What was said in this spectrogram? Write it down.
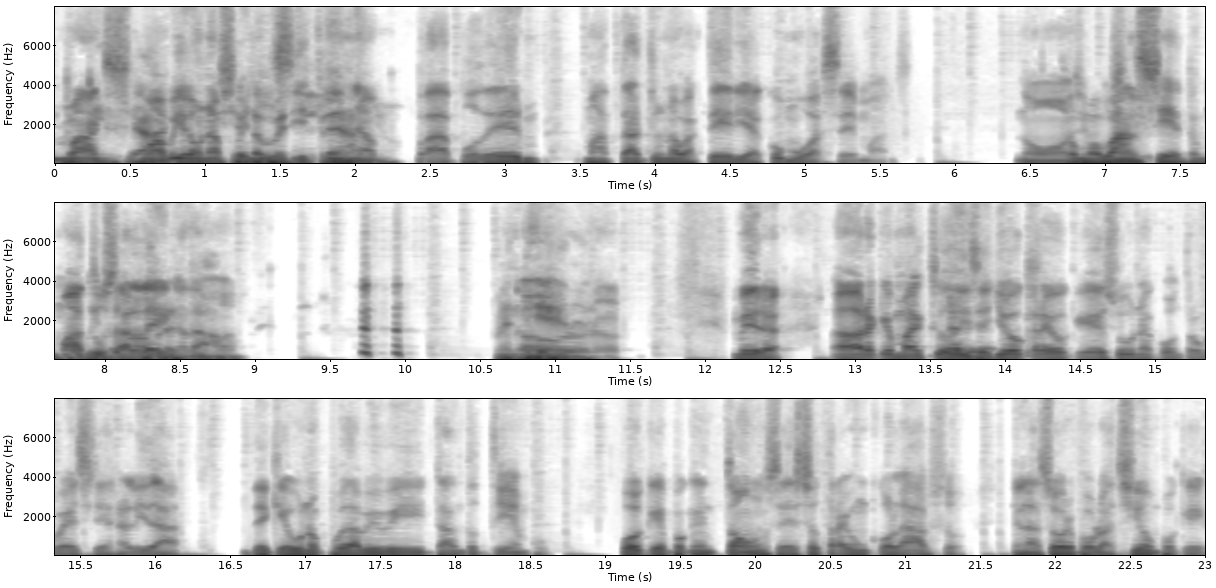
Max, no había una penicilina para poder matarte una bacteria. ¿Cómo va a ser, Max? No, Como van siete, Matusalén nada más. no, no, no. Mira, ahora que Max lo dice, yo creo que eso es una controversia en realidad de que uno pueda vivir tanto tiempo. ¿Por qué? Porque entonces eso trae un colapso en la sobrepoblación, porque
